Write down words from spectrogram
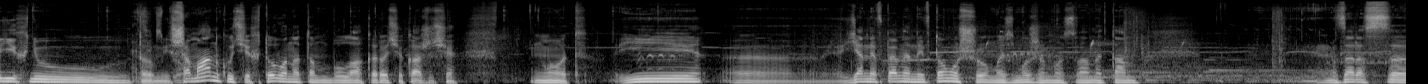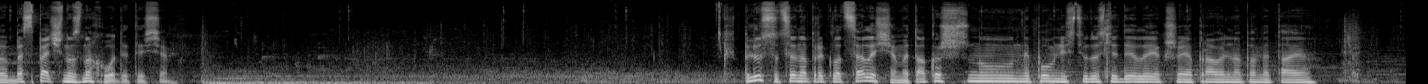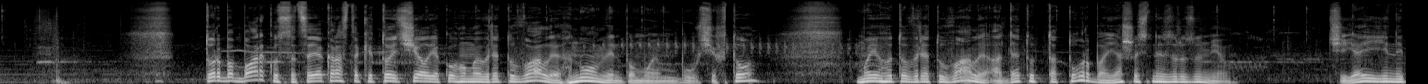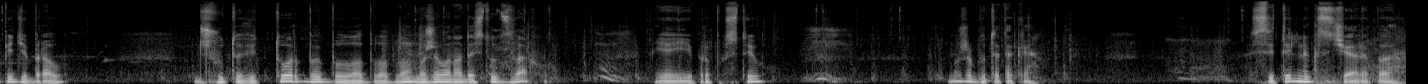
їхню там, і шаманку, чи хто вона там була, коротше кажучи. От. І е, я не впевнений в тому, що ми зможемо з вами там зараз е, безпечно знаходитися. Плюс це, наприклад, селище ми також ну, не повністю дослідили, якщо я правильно пам'ятаю. Торба Баркуса це якраз таки той чел, якого ми врятували. Гном він, по-моєму, був, чи хто. Ми його то врятували, а де тут та торба, я щось не зрозумів. Чи я її не підібрав? Джуто від торби, бла бла бла. Може вона десь тут зверху? Я її пропустив. Може бути таке. Світильник з черепа.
